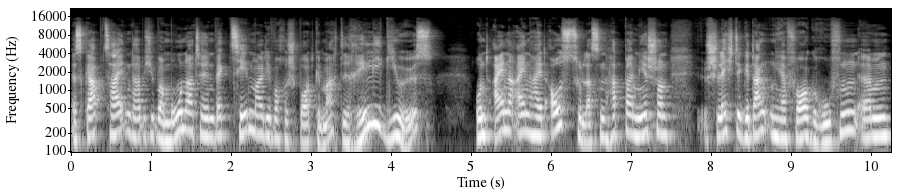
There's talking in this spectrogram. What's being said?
es gab Zeiten, da habe ich über Monate hinweg zehnmal die Woche Sport gemacht, religiös. Und eine Einheit auszulassen, hat bei mir schon schlechte Gedanken hervorgerufen, ähm,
